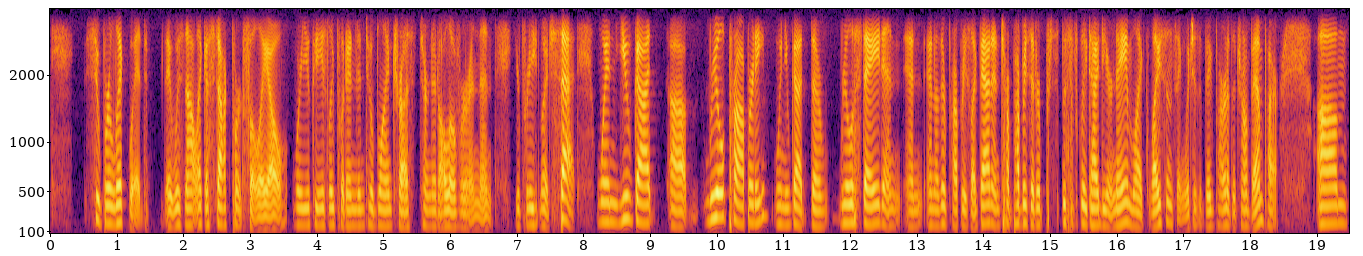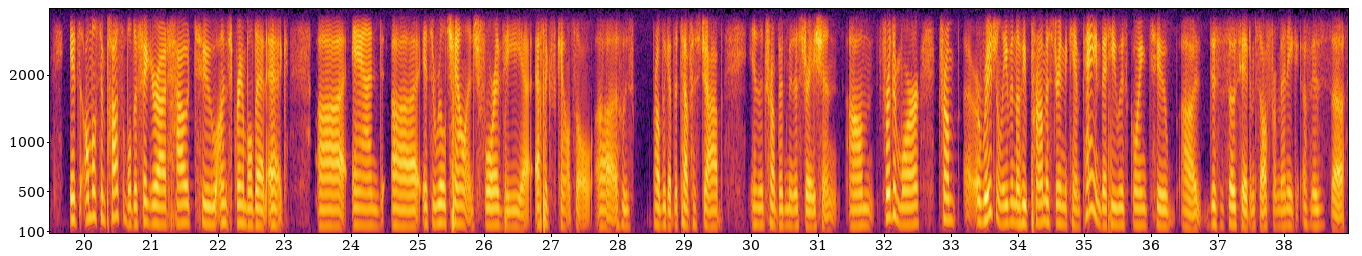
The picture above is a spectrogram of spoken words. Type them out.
super liquid it was not like a stock portfolio where you could easily put it into a blind trust, turn it all over, and then you're pretty much set. When you've got uh, real property, when you've got the real estate and, and, and other properties like that, and t- properties that are specifically tied to your name, like licensing, which is a big part of the Trump empire, um, it's almost impossible to figure out how to unscramble that egg. Uh, and uh, it's a real challenge for the uh, Ethics Council, uh, who's probably got the toughest job in the Trump administration. Um, furthermore, Trump uh, originally, even though he promised during the campaign that he was going to uh, disassociate himself from any of his uh,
